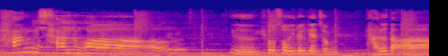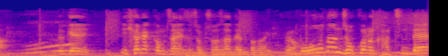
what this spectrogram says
항산화 어, 그 효소 이런 게 좀 다르다. 그게 혈액 검사에서 좀 조사된 바가 있고요. 모든 조건은 같은데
